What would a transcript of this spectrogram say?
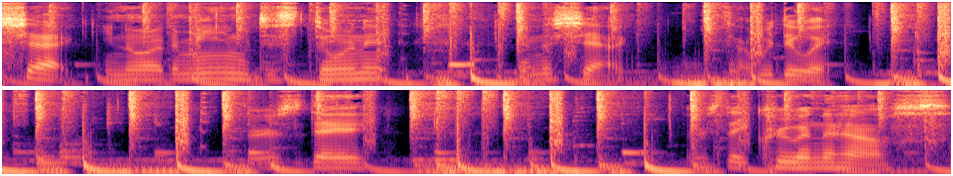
Shack. You know what I mean? Just doing it in the shack. That's how we do it. Thursday, Thursday crew in the house.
